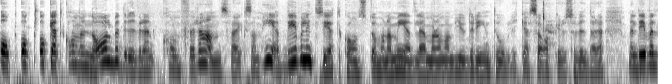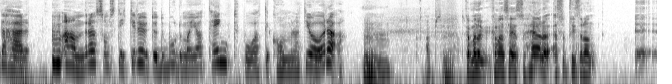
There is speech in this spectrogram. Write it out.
och, och, och att Kommunal bedriver en konferensverksamhet. Det är väl inte så jättekonstigt om man har medlemmar och man bjuder in till olika saker och så vidare. Men det är väl det här andra som sticker ut och det borde man ju ha tänkt på att det kommer att göra. Absolut. Kan man, kan man säga så här då? Alltså, finns det någon, eh,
